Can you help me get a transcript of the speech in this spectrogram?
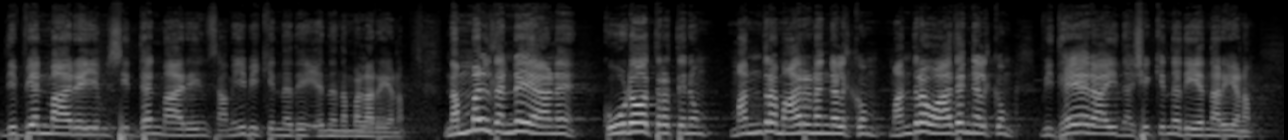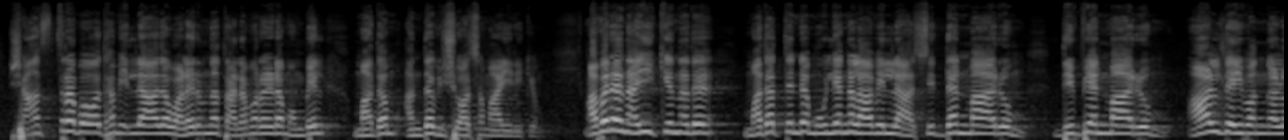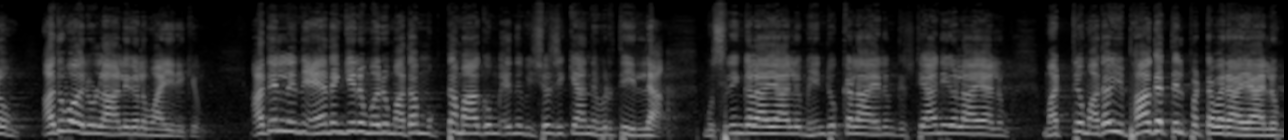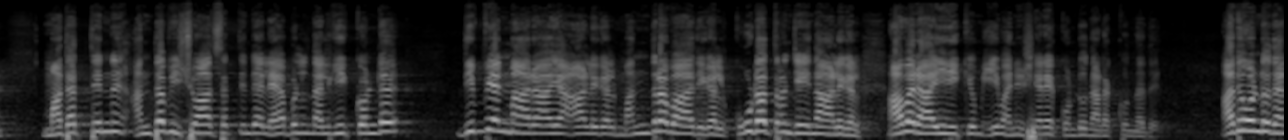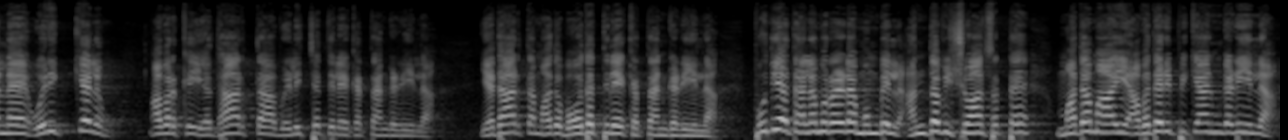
ദിവ്യന്മാരെയും സിദ്ധന്മാരെയും സമീപിക്കുന്നത് എന്ന് നമ്മൾ അറിയണം. നമ്മൾ തന്നെയാണ് കൂടോത്രത്തിനും മന്ത്രമാരണങ്ങൾക്കും മന്ത്രവാദങ്ങൾക്കും വിധേയരായി നശിക്കുന്നത് എന്നറിയണം. ശാസ്ത്രബോധമില്ലാതെ വളരുന്ന തലമുറയുടെ മുമ്പിൽ മതം അന്ധവിശ്വാസമായിരിക്കും. അവരെ നയിക്കുന്നത് മതത്തിന്റെ മൂല്യങ്ങളാവില്ല. സിദ്ധന്മാരും ദിവ്യന്മാരും ആൾ ദൈവങ്ങളും അതുപോലുള്ള ആളുകളുമായിരിക്കും. അതിൽ നിന്ന് ഏതെങ്കിലും ഒരു മതം മുക്തമാകും എന്ന് വിശ്വസിക്കാൻ നിവൃത്തിയില്ല. മുസ്ലിങ്ങളായാലും ഹിന്ദുക്കളായാലും ക്രിസ്ത്യാനികളായാലും മറ്റ് മതവിഭാഗത്തിൽപ്പെട്ടവരായാലും മതത്തിന് അന്ധവിശ്വാസത്തിന്റെ ലേബിൾ നൽകിക്കൊണ്ട് ദിവ്യന്മാരായ ആളുകൾ മന്ത്രവാദികൾ കൂടത്രം ചെയ്യുന്ന ആളുകൾ അവരായിരിക്കും ഈ മനുഷ്യരെ കൊണ്ടു നടക്കുന്നത്. അതുകൊണ്ട് തന്നെ ഒരിക്കലും അവർക്ക് യഥാർത്ഥ വെളിച്ചത്തിലേക്ക് എത്താൻ കഴിയില്ല. യഥാർത്ഥ മതബോധത്തിലേക്ക് എത്താൻ കഴിയില്ല. പുതിയ തലമുറയുടെ മുമ്പിൽ അന്ധവിശ്വാസത്തെ മതമായി അവതരിപ്പിക്കാനും കഴിയില്ല.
